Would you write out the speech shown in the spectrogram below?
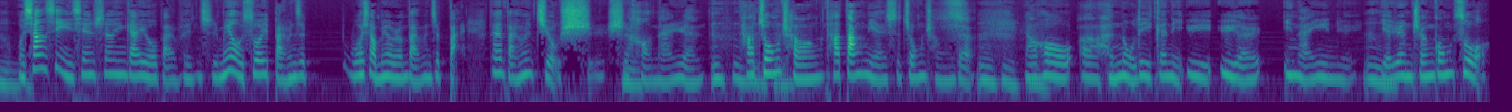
嗯、我相信你先生应该有百分之，没有说百分之。我想没有人百分之百，但是百分之九十是好男人。嗯，他忠诚，他当年是忠诚的。然后呃，很努力跟你育育儿一男一女，嗯，也认真工作，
